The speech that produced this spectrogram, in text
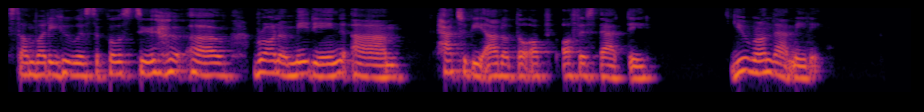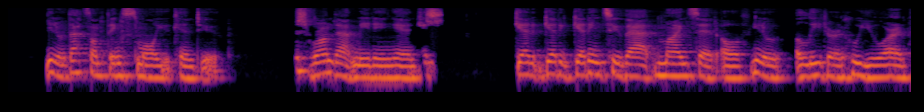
somebody who was supposed to uh, run a meeting um, had to be out of the op- office that day. You run that meeting you know, that's something small you can do. Just run that meeting and just get get get into that mindset of you know a leader and who you are, and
